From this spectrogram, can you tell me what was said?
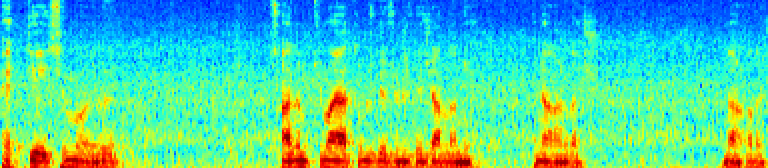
Pet diye isim var böyle. Sanırım tüm hayatımız gözümüzde canlanıyor. Bu ne kardeş? Bu ne arkadaş?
